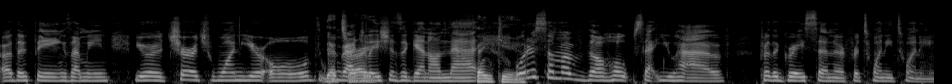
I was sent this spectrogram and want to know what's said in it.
other things? I mean, you're a church one year old. That's right. Congratulations again on that. Thank you. What are some of the hopes that you have for the Grace Center for 2020?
